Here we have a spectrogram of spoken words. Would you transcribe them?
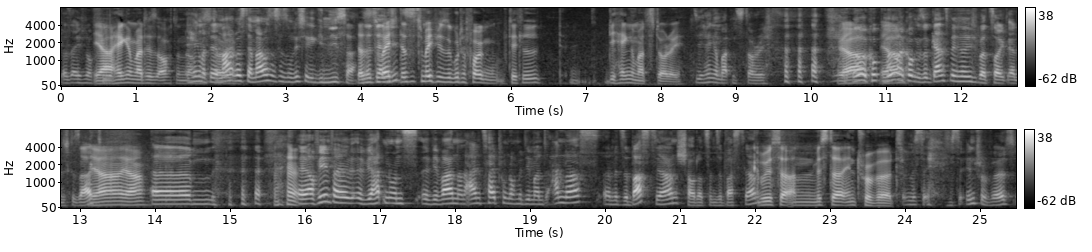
Das ist eigentlich noch Ja, viel. Hängematte ist auch so eine Hängematte, der. Marius, der Marius ist ja so ein richtiger Genießer. Das Ne, ist, zum Beispiel, das ist zum Beispiel so ein guter Folgentitel. Die Hängematt-Story. die Hängematten-Story. Ja, Mal gucken, ja. mal gucken. So ganz bin ich noch nicht überzeugt, ehrlich gesagt. Ja, ja. Ähm, äh, auf jeden Fall, äh, wir hatten uns, äh, wir waren an einem Zeitpunkt noch mit jemand anders, äh, mit Sebastian. Shoutouts an Sebastian. Grüße an Mr. Introvert. Mr. Mr. Introvert.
